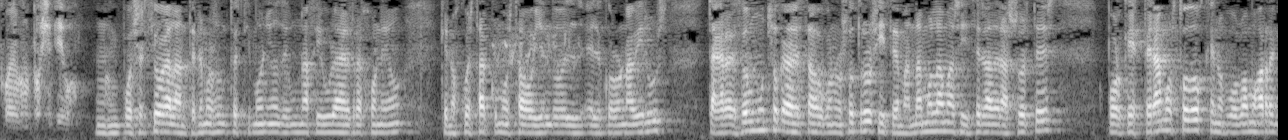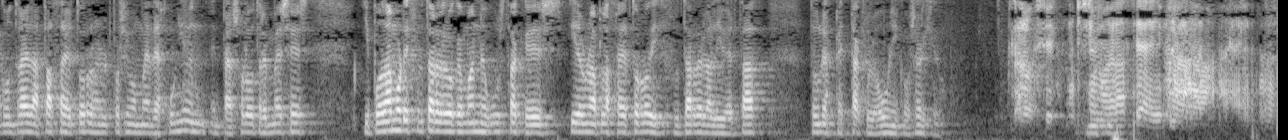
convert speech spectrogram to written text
fue muy positivo. Pues Sergio Galán, tenemos un testimonio de una figura del rejoneo que nos cuesta cómo está oyendo el, el coronavirus. Te agradecemos mucho que hayas estado con nosotros y te mandamos la más sincera de las suertes porque esperamos todos que nos volvamos a reencontrar en la Plaza de Toros en el próximo mes de junio, en, en, tan solo tres meses, y podamos disfrutar de lo que más nos gusta, que es ir a una Plaza de Toros y disfrutar de la libertad de un espectáculo único, Sergio. Claro que sí, muchísimas gracias y nada, eh, pues,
